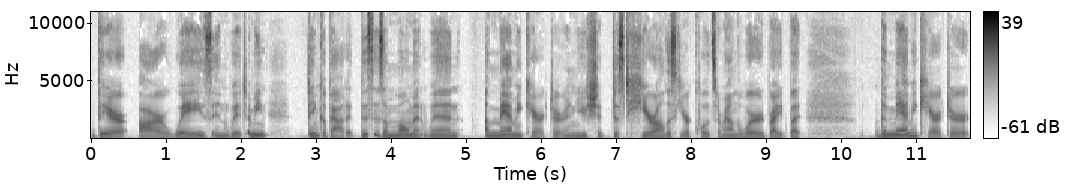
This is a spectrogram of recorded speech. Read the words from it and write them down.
there are ways in which, I mean, think about it. This is a moment when a mammy character, and you should just hear all the scare quotes around the word, right? But the mammy character,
